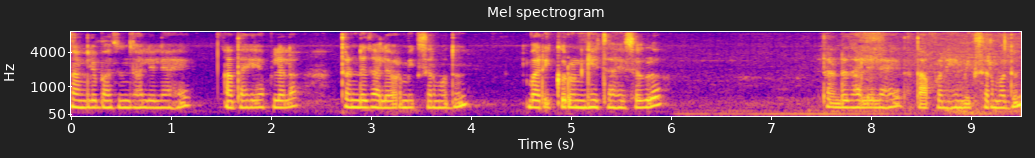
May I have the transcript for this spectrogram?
चांगले भाजून झालेले आहे. आता हे आपल्याला थंड झाल्यावर मिक्सरमधून बारीक करून घ्यायचं आहे सगळं. थंड झालेले आहेत. आता आपण हे मिक्सरमधून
